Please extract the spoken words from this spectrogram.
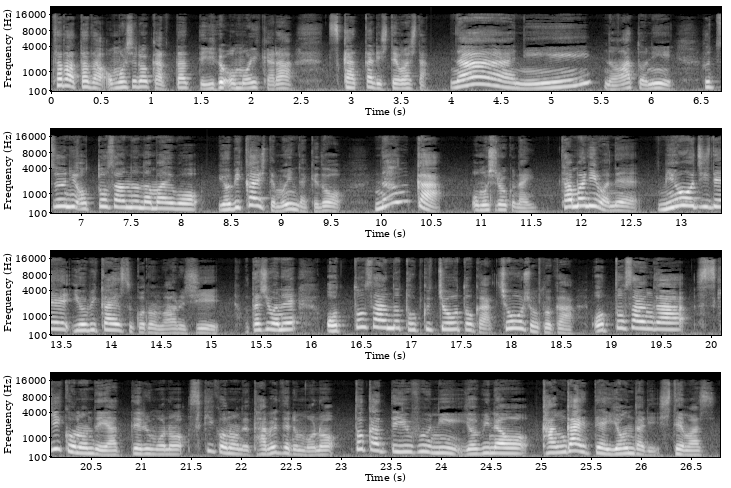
ただただ面白かったっていう思いから使ったりしてました。なーにーの後に普通に夫さんの名前を呼び返してもいいんだけど、なんか面白くないたまにはね、名字で呼び返すこともあるし、私はね、夫さんの特徴とか長所とか、夫さんが好き好んでやってるもの、好き好んで食べてるものとかっていう風に呼び名を考えて読んだりしてます。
